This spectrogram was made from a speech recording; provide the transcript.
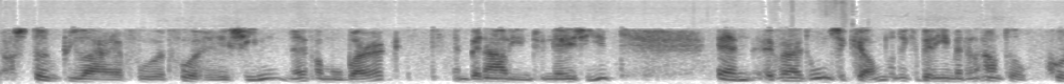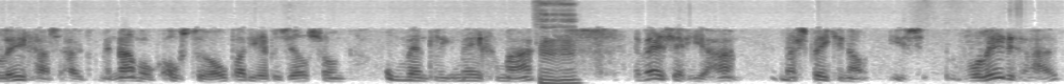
als steunpilaren voor het vorige regime van Mubarak en Ben Ali in Tunesië. En vanuit onze kant, want ik ben hier met een aantal collega's uit met name ook Oost-Europa, die hebben zelfs zo'n omwenteling meegemaakt. Mm -hmm. En wij zeggen ja, maar spreek je nou eens volledig uit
